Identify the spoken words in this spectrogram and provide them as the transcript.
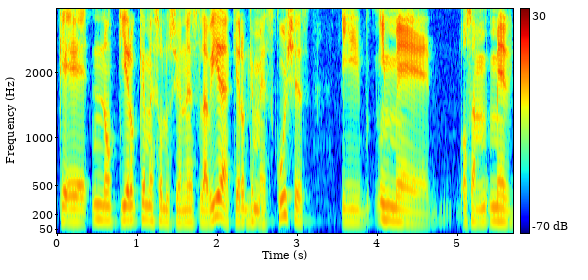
que no quiero que me soluciones la vida, quiero que Ujú. me escuches y, y me, o sea, me,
